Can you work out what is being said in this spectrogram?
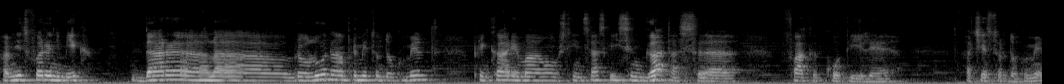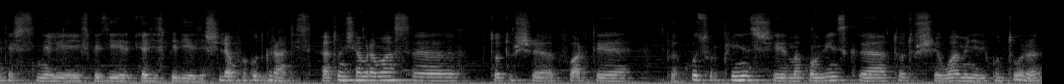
Am venit fără nimic, dar la vreo lună am primit un document prin care m-am științat că ei sunt gata să facă copiile acestor documente și să ne le expedieze și le-au făcut gratis. Atunci am rămas totuși foarte plăcut, surprins și m-a convins că totuși oamenii de cultură,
